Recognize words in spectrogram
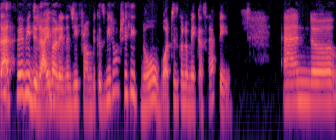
that's where we derive our energy from because we don't really know what is going to make us happy. And uh,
